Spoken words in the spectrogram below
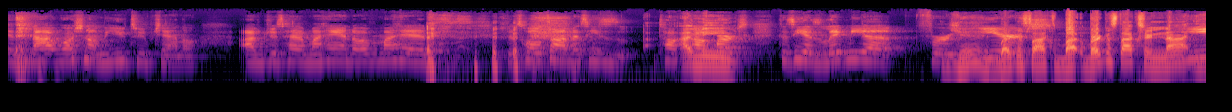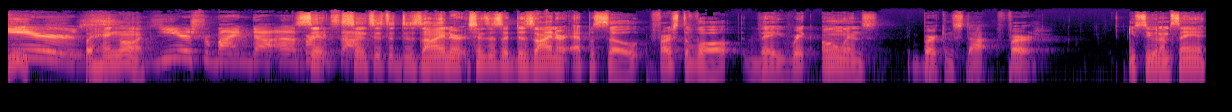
and not watching on the YouTube channel, I've just had my hand over my head this whole time as he's talking I about mean- Birks because he has lit me up for Yeah, years. Birkenstocks. Birkenstocks are not heat. years. But hang on. years for buying uh, Since, Birkenstocks. since it's a designer, since it's a designer episode, first of all, they Rick Owens Birkenstock fur. You see what I'm saying?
